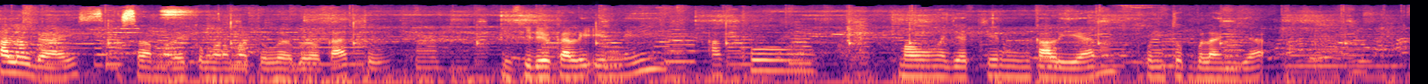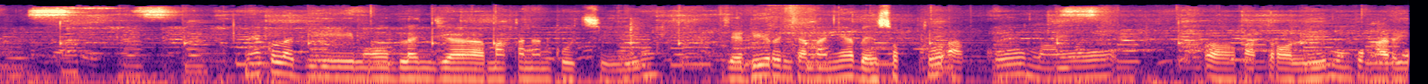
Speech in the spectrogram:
Halo guys, Assalamualaikum warahmatullahi wabarakatuh. Di video kali ini aku mau ngajakin kalian untuk belanja. Ini aku lagi mau belanja makanan kucing. Jadi rencananya besok tuh aku mau uh, patroli mumpung hari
